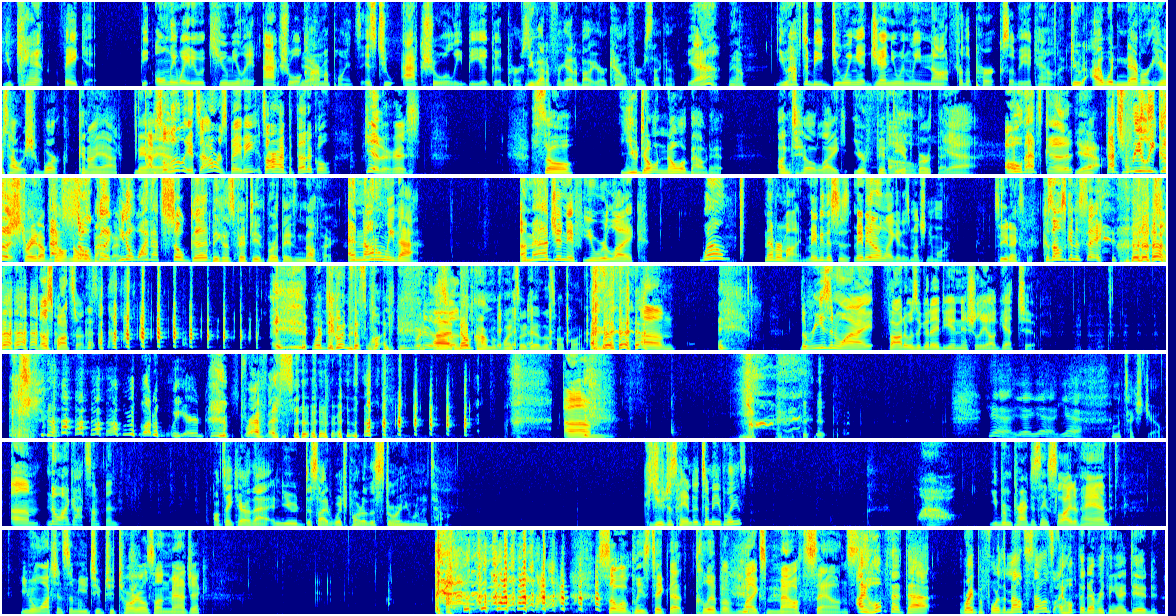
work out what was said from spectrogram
you can't fake it. The only way to accumulate actual Yeah. karma points is to actually be a good person. You got to forget about your account for a second. yeah. Yeah. You have to be doing it genuinely, not for the perks of the account. Dude, I would never. Here's how it should work. Can I add? May I add? Absolutely. It's ours, baby. It's our hypothetical. Give it this. So you don't know about it until like your 50th Oh, birthday. Yeah. Oh, that's good. Yeah. That's really good. Straight up That's don't know so about good. it. You know why that's so good? Because 50th birthday is nothing. And not only that, imagine if you were like, well, never mind. Maybe this is maybe I don't like it as much anymore. See you next week. Because I was gonna say, Thank you so no sponsor on this. We're doing this one. We're doing this uh, one. No karma points. We're doing this one for. Um, the reason why I thought it was a good idea initially, I'll get to. what a weird preface. Um, yeah, yeah, yeah, yeah. I'm gonna text Joe. um, no, I got something. I'll take care of that, and you decide which part of the story you want to tell. Could you just hand it to me, please? Wow, you've been practicing sleight of hand. You've been watching some YouTube tutorials on magic. Someone please take that clip of Mike's mouth sounds. I hope that that right before the mouth sounds. I hope that everything I did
